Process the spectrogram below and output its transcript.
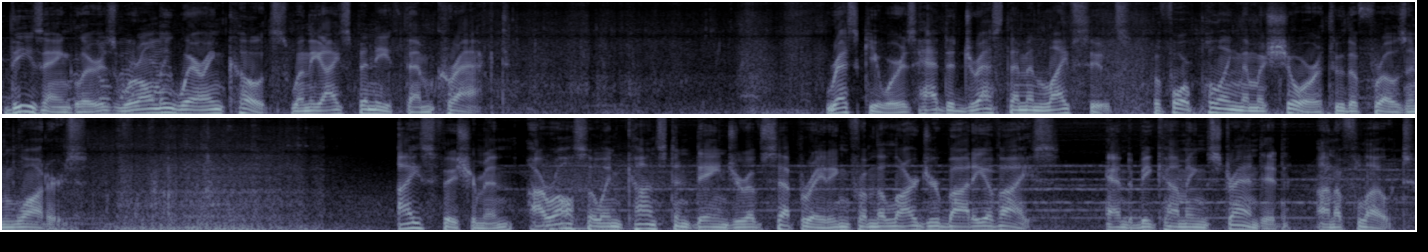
These anglers were only wearing coats when the ice beneath them cracked. Rescuers had to dress them in life suits before pulling them ashore through the frozen waters. Ice fishermen are also in constant danger of separating from the larger body of ice and becoming stranded on a float.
